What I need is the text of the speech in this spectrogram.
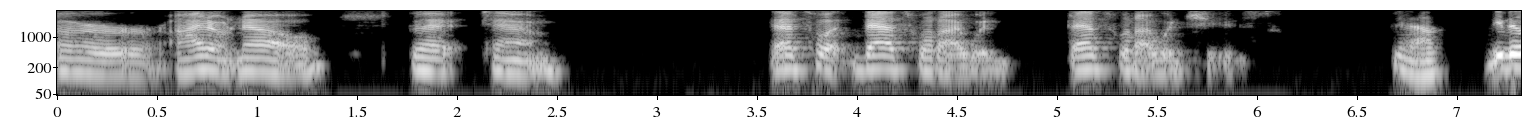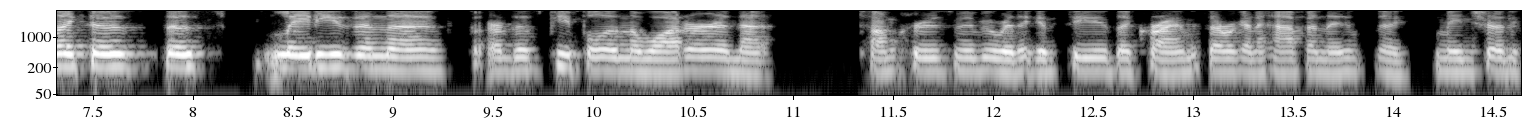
or I don't know. But um that's what that's what I would that's what I would choose. Yeah, you'd be like those those ladies in the or those people in the water in that Tom Cruise movie where they could see the crimes that were going to happen. They they made sure the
